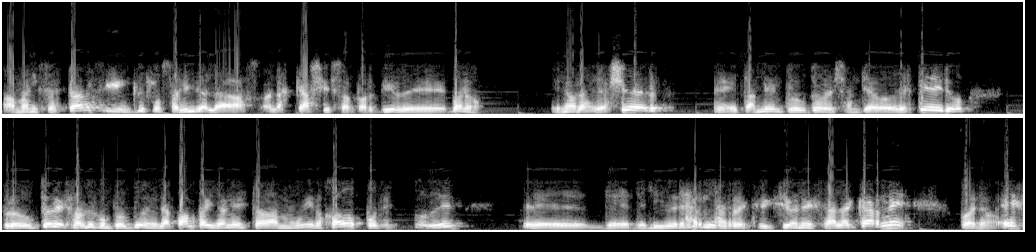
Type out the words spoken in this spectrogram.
a manifestarse e incluso salir a las, a las calles a partir de, bueno, en horas de ayer, eh, también productores de Santiago del Estero, productores, hablé con productores de La Pampa y también estaban muy enojados por esto de, eh, de, liberar las restricciones a la carne. Bueno, es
